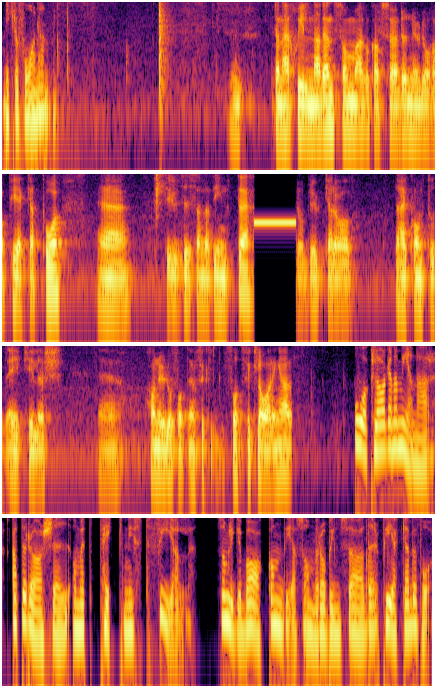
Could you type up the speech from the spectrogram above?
mikrofonen. Mm den här skillnaden som advokat Söder nu då har pekat på eh, till utvisande att inte då brukare av det här kontot A-Killers eh, har nu då fått, en för, fått förklaringar. Åklagarna menar att det rör sig om ett tekniskt fel som ligger bakom det som Robin Söder pekade på.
